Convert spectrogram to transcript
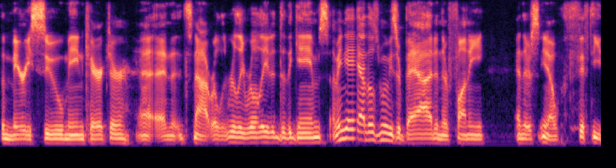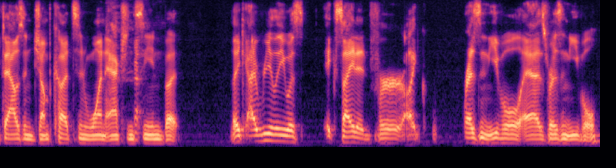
the Mary Sue main character, uh, and it's not really really related to the games. I mean, yeah, those movies are bad and they're funny, and there's you know fifty thousand jump cuts in one action scene, but like I really was excited for like Resident Evil as Resident Evil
